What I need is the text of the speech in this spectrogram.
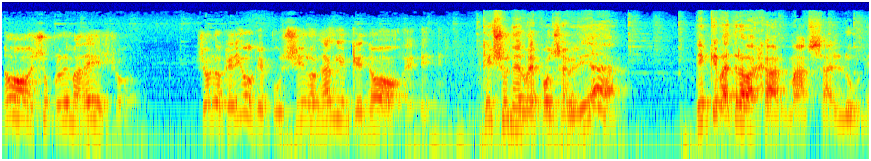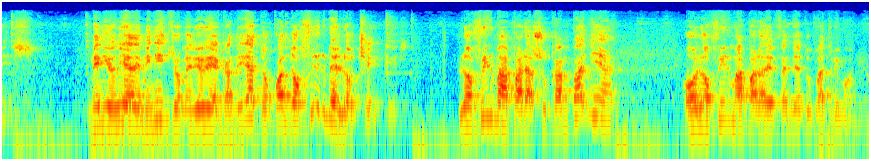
No, es un problema de ellos. Yo lo que digo es que pusieron a alguien que no. Eh, eh, que es una irresponsabilidad. ¿De qué va a trabajar Massa el lunes? mediodía de ministro, mediodía de candidato, cuando firme los cheques, ¿lo firma para su campaña o lo firma para defender tu patrimonio?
